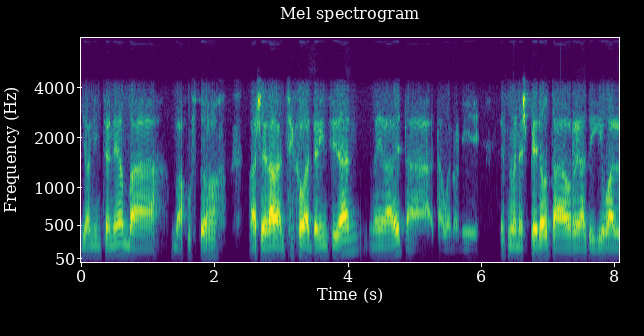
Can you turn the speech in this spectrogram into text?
joan nintzenean, ba, ba justo ba, segadantzeko bat egin zidan, nahi gabe, eta bueno, ni ez nuen espero eta horregatik igual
